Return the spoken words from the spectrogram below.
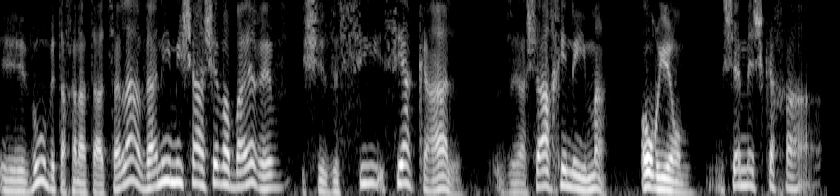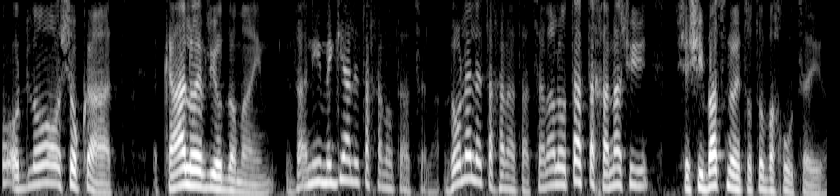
אה, והוא בתחנת ההצלה, ואני משעה שבע בערב, שזה שיא הקהל, זה השעה הכי נעימה. אור יום, שמש ככה עוד לא שוקעת, קהל אוהב להיות במים, ואני מגיע לתחנות ההצלה, ועולה לתחנת ההצלה, לאותה תחנה ש... ששיבצנו את אותו בחור צעיר.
